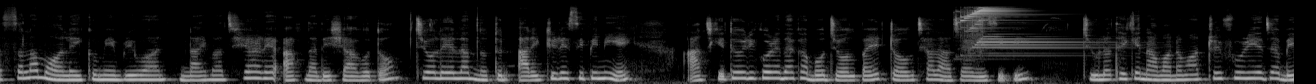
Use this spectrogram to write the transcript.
আসসালামু আলাইকুম এভরিওয়ান, নাইমা শেয়ারে আপনাদের স্বাগত চলে এলাম নতুন আরেকটি রেসিপি নিয়ে। আজকে তৈরি করে দেখাবো জলপাইয়ের টক ঝাল আচার রেসিপি চুলা থেকে নামানো মাত্রই ফুরিয়ে যাবে,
